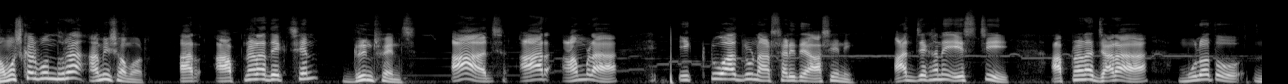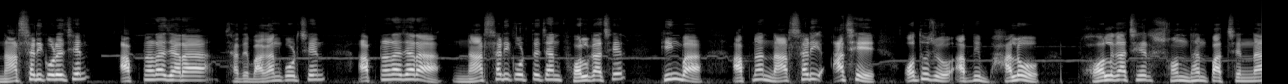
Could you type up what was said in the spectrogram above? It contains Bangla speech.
নমস্কার বন্ধুরা, আমি সমর। আর আপনারা দেখছেন গ্রিন ফ্রেন্ডস আজ আর আমরা একটু আদ্রু নার্সারিতে আসেনি। আজ যেখানে এসছি, আপনারা যারা মূলত নার্সারি করেছেন, আপনারা যারা ছাদে বাগান করছেন, আপনারা যারা নার্সারি করতে চান ফল গাছের, কিংবা আপনার নার্সারি আছে, অথচ আপনি ভালো ফল গাছের সন্ধান পাচ্ছেন না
